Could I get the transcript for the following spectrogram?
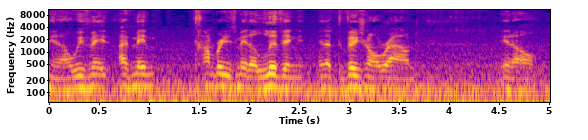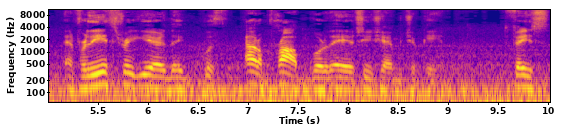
You know, we've made I've made Tom Brady's made a living in a divisional round. You know, and for the eighth straight year, they without a problem go to the AFC Championship game to face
